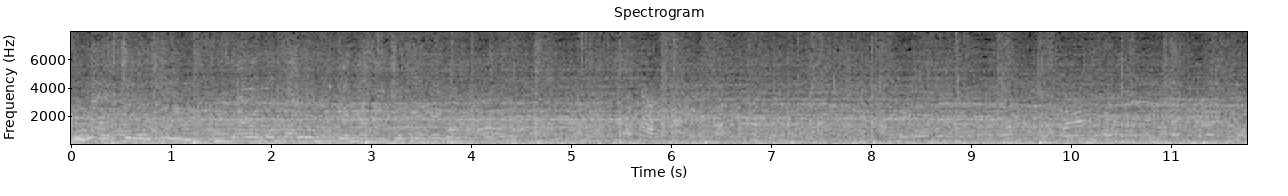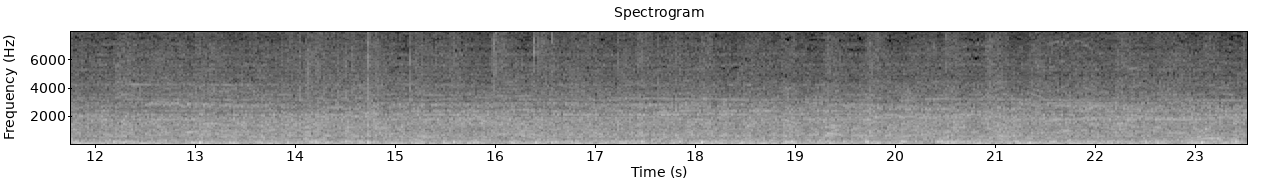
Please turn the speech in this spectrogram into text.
One, two, three. Cuidado got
